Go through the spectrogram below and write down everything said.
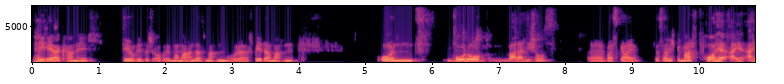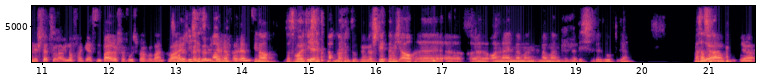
Ja. PR kann ich theoretisch auch irgendwann mal anders machen oder später machen. Und Volo war dann die Chance äh, bei Sky das habe ich gemacht. Vorher ein, eine Station habe ich noch vergessen, Bayerischer Fußballverband war ich persönlicher Referent. Genau, das wollte ich ja. jetzt gerade noch hinzufügen. Das steht nämlich auch äh, äh, online, wenn man wenn man über dich sucht. Ja. Was hast ja, du da? Ja,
